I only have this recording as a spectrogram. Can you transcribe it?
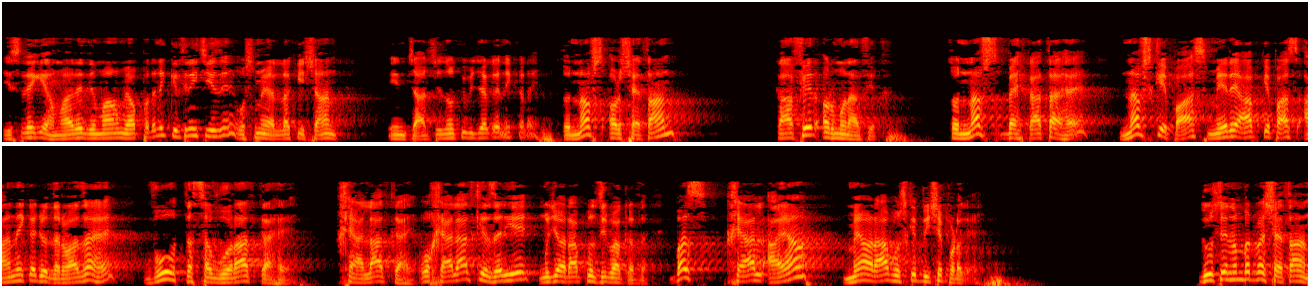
اس لیے کہ ہمارے دماغ میں آپ پتہ نہیں کتنی چیزیں، اس میں اللہ کی شان ان چار چیزوں کی بھی جگہ نہیں کریں تو نفس اور شیطان کافر اور منافق۔ تو نفس بہکاتا ہے، نفس کے پاس، میرے آپ کے پاس آنے کا جو دروازہ ہے، وہ تصورات کا ہے، خیالات کا ہے۔ وہ خیالات کے ذریعے مجھے اور آپ کو ذبح کرتا ہے۔ بس خیال آیا میں اور آپ اس کے پیچھے پڑ گئے۔ دوسرے نمبر پر شیطان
